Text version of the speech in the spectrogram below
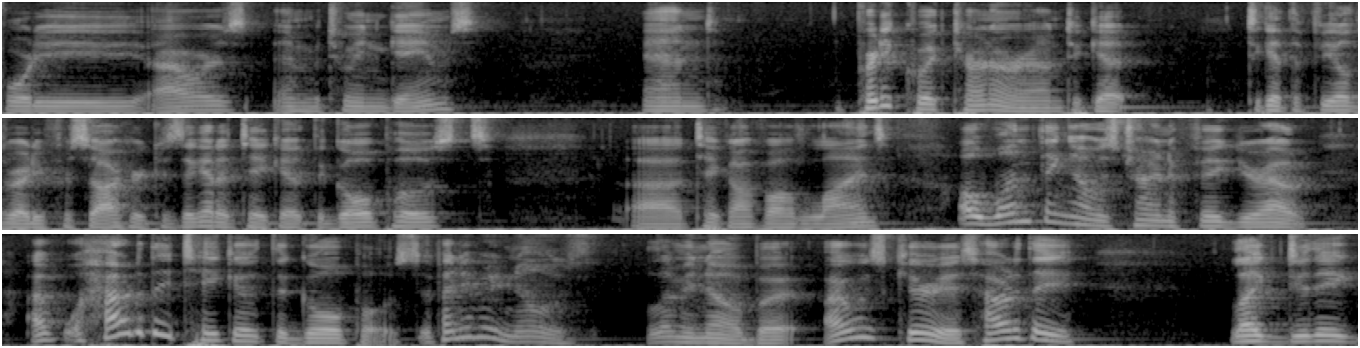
40 hours in between games and pretty quick turnaround to get to get the field ready for soccer because they got to take out the goalposts uh, take off all the lines. Oh, one thing I was trying to figure out: I, how do they take out the goalposts? If anybody knows, let me know. But I was curious: how do they, like, do they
